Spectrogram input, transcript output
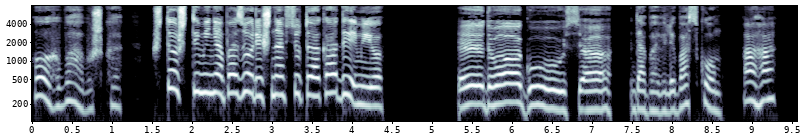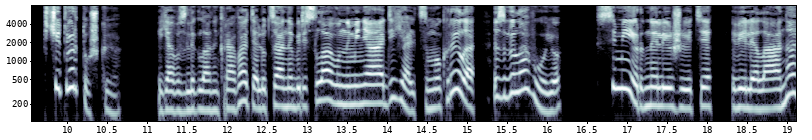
«Ох, бабушка, что ж ты меня позоришь на всю-то академию?» «И два гуся», — добавили боском. «Ага, с четвертушкою». Я возлегла на кровать, а Люциана Береславу на меня одеяльцем укрыла с головою. «Смирно лежите», — велела она,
